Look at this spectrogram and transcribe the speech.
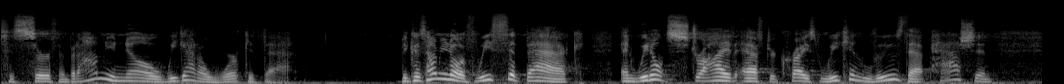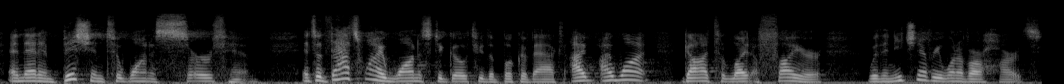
to serve Him. But how many know we got to work at that? Because how many know if we sit back and we don't strive after Christ, we can lose that passion and that ambition to want to serve Him. And so that's why I want us to go through the book of Acts. I, I want God to light a fire within each and every one of our hearts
